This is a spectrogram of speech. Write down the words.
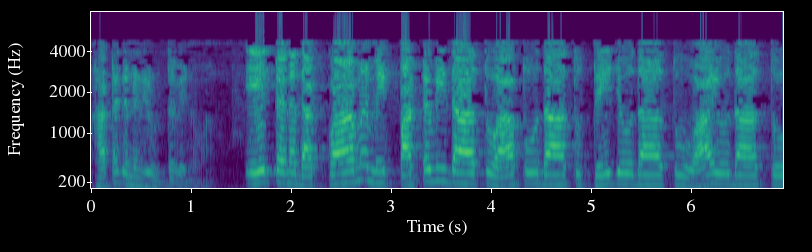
හටගෙන නිරුද්ධ වෙනවා. ඒතන දක්වාම මේ පඨවි ධාතු, ආපෝ ධාතු, තේජෝ ධාතු, වායෝ ධාතු,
